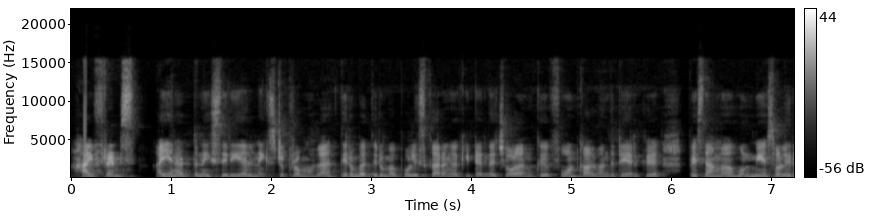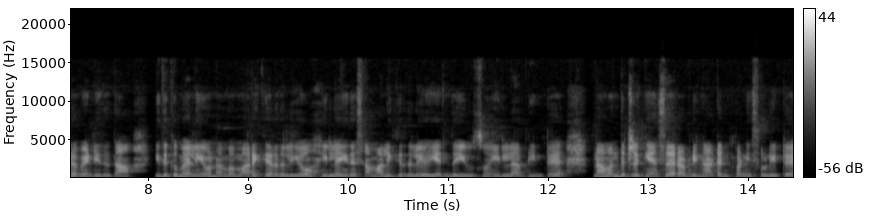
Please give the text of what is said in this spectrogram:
ஹாய் ஃப்ரெண்ட்ஸ் ஐயனார் துணை சீரியல் நெக்ஸ்ட் ப்ரோமோவில் திரும்ப திரும்ப போலீஸ்காரங்க கிட்டேருந்து சோழனுக்கு ஃபோன் கால் வந்துட்டே இருக்குது பேசாமல் உண்மையை சொல்லிட வேண்டியது தான் இதுக்கு மேலேயும் நம்ம மறைக்கிறதுலையோ இல்லை இதை சமாளிக்கிறதுலையோ எந்த யூஸும் இல்லை அப்படின்ட்டு நான் வந்துட்டுருக்கேன் சார் அப்படின்னு அட்டன் பண்ணி சொல்லிவிட்டு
